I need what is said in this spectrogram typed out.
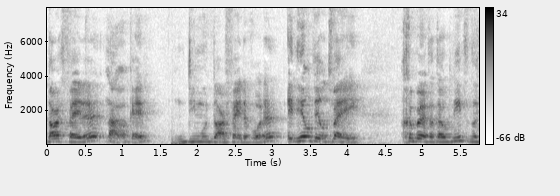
Darth Vader. Nou, oké. Die moet Darth Vader worden. In heel deel 2 gebeurt dat ook niet. Dat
